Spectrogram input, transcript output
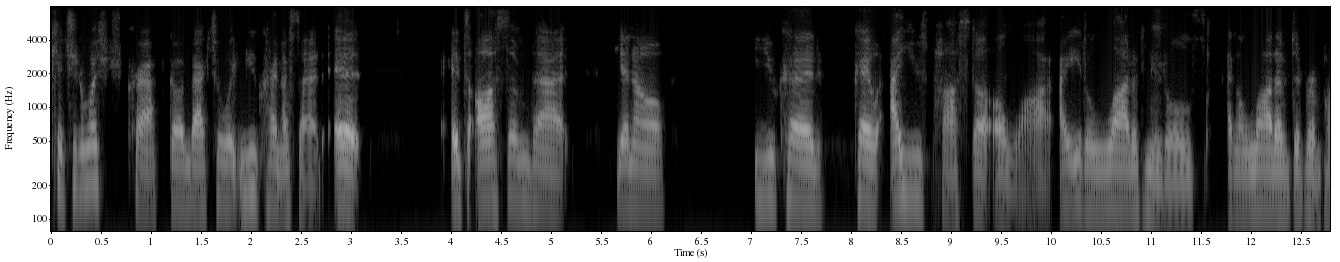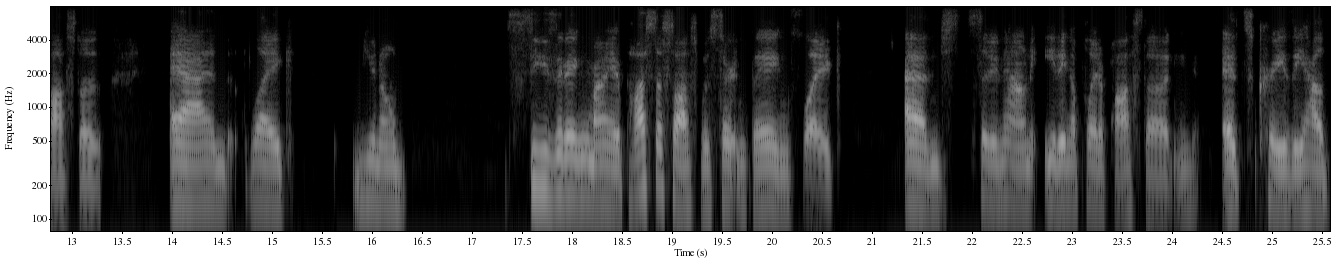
kitchen witchcraft, going back to what you kind of said. It it's awesome that, you know, you could okay, I use pasta a lot. I eat a lot of noodles and a lot of different pastas. And like you know, seasoning my pasta sauce with certain things, like, and sitting down eating a plate of pasta. And it's crazy how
